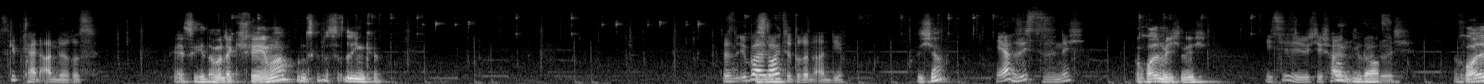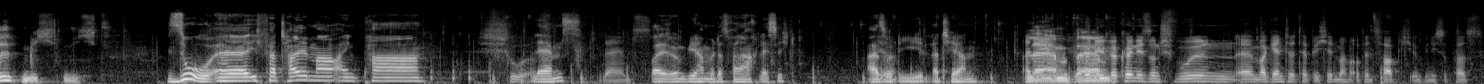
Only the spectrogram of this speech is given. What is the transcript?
Es gibt kein anderes. Ja, Es geht einmal der Krämer und es gibt das linke. Da sind überall Mhm. Leute drin, Andy. Sicher? Ja, siehst du sie nicht? Roll mich nicht. Ich sehe sie durch die Scheiben sogar durch. Roll mich nicht. So, äh, ich verteile mal ein paar Schuhe. Lamps, Lamps. weil irgendwie haben wir das vernachlässigt. Also Ja. die Laternen. Andy, Lamp, wir, können, wir können hier so einen schwulen äh, Magenta-Teppich hinmachen, auch wenn es farblich irgendwie nicht so passt.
